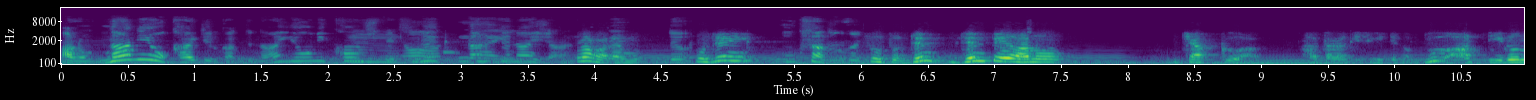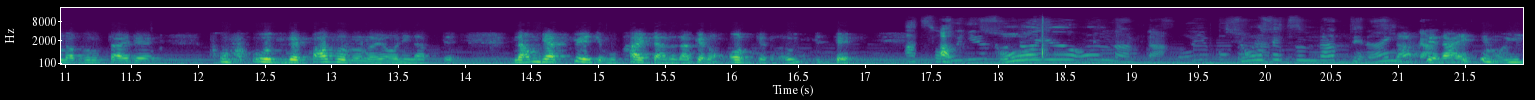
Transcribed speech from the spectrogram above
あの何を書いてるかって内容に関して触れられてないじゃない。なんかね、もでう全員、奥さんとそうそうそう、全全編あの、ジャックは働きすぎてか、ぶわーっていろんな文体で、こう構図でパズルのようになって、何百ページも書いてあるだけの本っていうのが売ってて、ああそういうそういう本なんだ。そういうことなん小だ説になってないんだ。なってない。もう1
